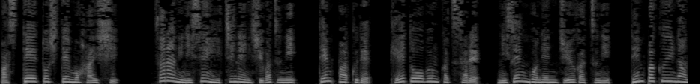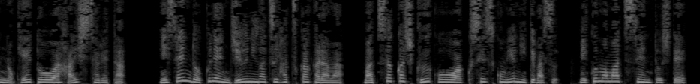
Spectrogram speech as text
バス停としても廃止。さらに2001年4月に天白で系統分割され、2005年10月に天白以南の系統は廃止された。2006年12月20日からは松坂市空港アクセスコミュニティバス、三雲松線として、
